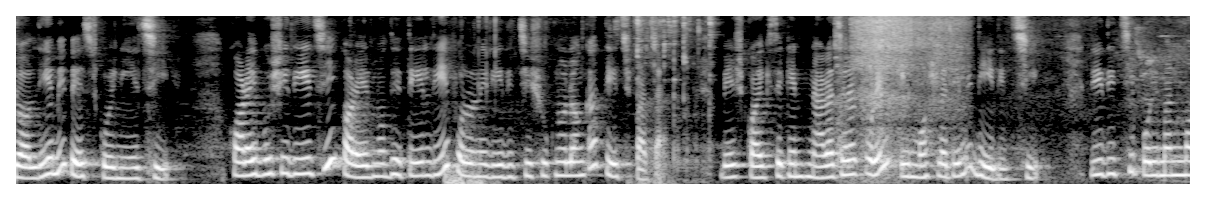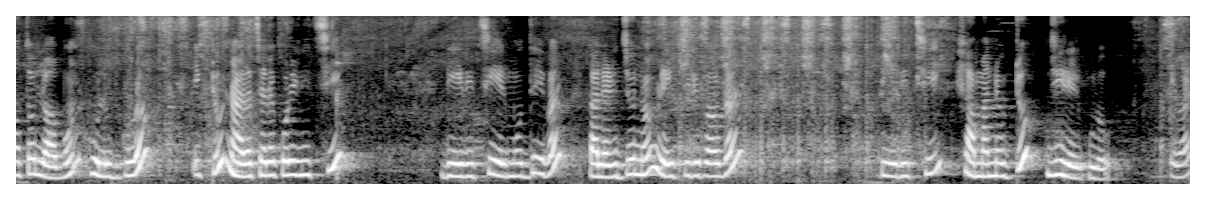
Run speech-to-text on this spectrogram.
জল দিয়ে আমি পেস্ট করে নিয়েছি। কড়াই বসিয়ে দিয়েছি। কড়াইয়ের মধ্যে তেল দিয়ে ফোড়নে দিয়ে দিচ্ছি শুকনো লঙ্কা, তেজপাতা। বেশ কয়েক সেকেন্ড নাড়াচাড়া করে এই মশলাটি আমি দিয়ে দিচ্ছি। দিয়ে দিচ্ছি পরিমাণ মতো লবণ, হলুদ গুঁড়ো। একটু নাড়াচাড়া করে নিচ্ছি। দিয়ে দিচ্ছি এর মধ্যে এবার কালারের জন্য রেড চিলি পাউডার দিয়ে দিচ্ছি সামান্য একটু জিরের গুঁড়ো। এবার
